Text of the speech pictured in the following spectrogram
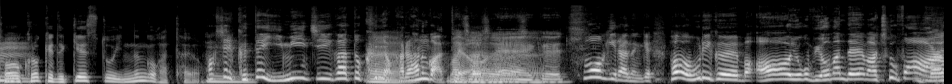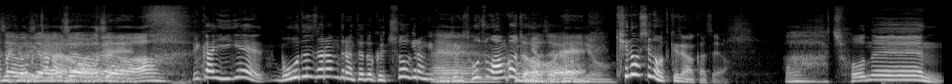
더 음. 그렇게 느낄 수도 있는 것 같아요. 확실히 그때 이미지가 또큰 네. 역할을 하는 것 같아요. 맞아요, 맞아요, 예, 맞아요. 그 추억이라는 게, 봐봐, 우리 그, 뭐, 어, 요거 위험한데, 막, too far. 막 맞아요 맞아요 있잖아요. 맞아요 맞아요. 예. 아, 그러니까 이게 모든 사람들한테도 그 추억이란 게 굉장히 네. 소중한 거죠. 예. 그럼요. 키노 씨는 어떻게 생각하세요? 아, 저는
